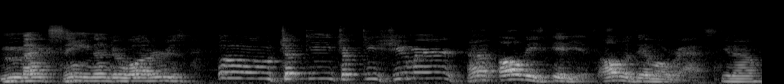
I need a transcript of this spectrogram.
Maxine Underwaters, oh, Chucky, Chucky Schumer, huh? all these idiots, all the demo rats, you know,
